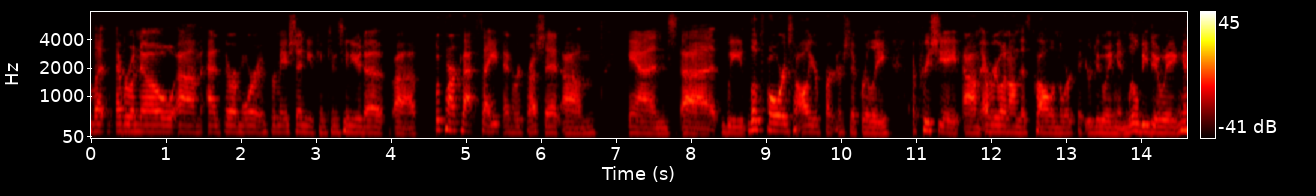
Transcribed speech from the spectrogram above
let everyone know um, as there are more information, you can continue to uh, bookmark that site and refresh it. Um, and uh, we look forward to all your partnership. Really appreciate um, everyone on this call and the work that you're doing and will be doing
